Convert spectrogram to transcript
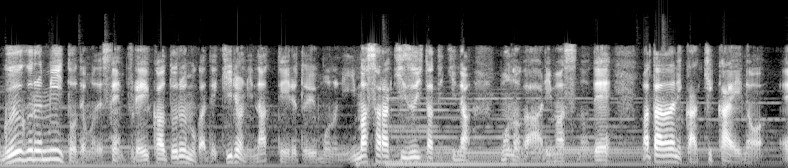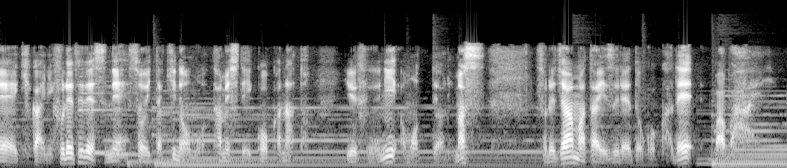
Google Meet でもですね、ブレイクアウトルームができるようになっているというものに今更気づいた的なものがありますので、また何か機会の、えー、機会に触れてですね、そういった機能も試していこうかなというふうに思っております。それじゃあまたいずれどこかで。バイバイ。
